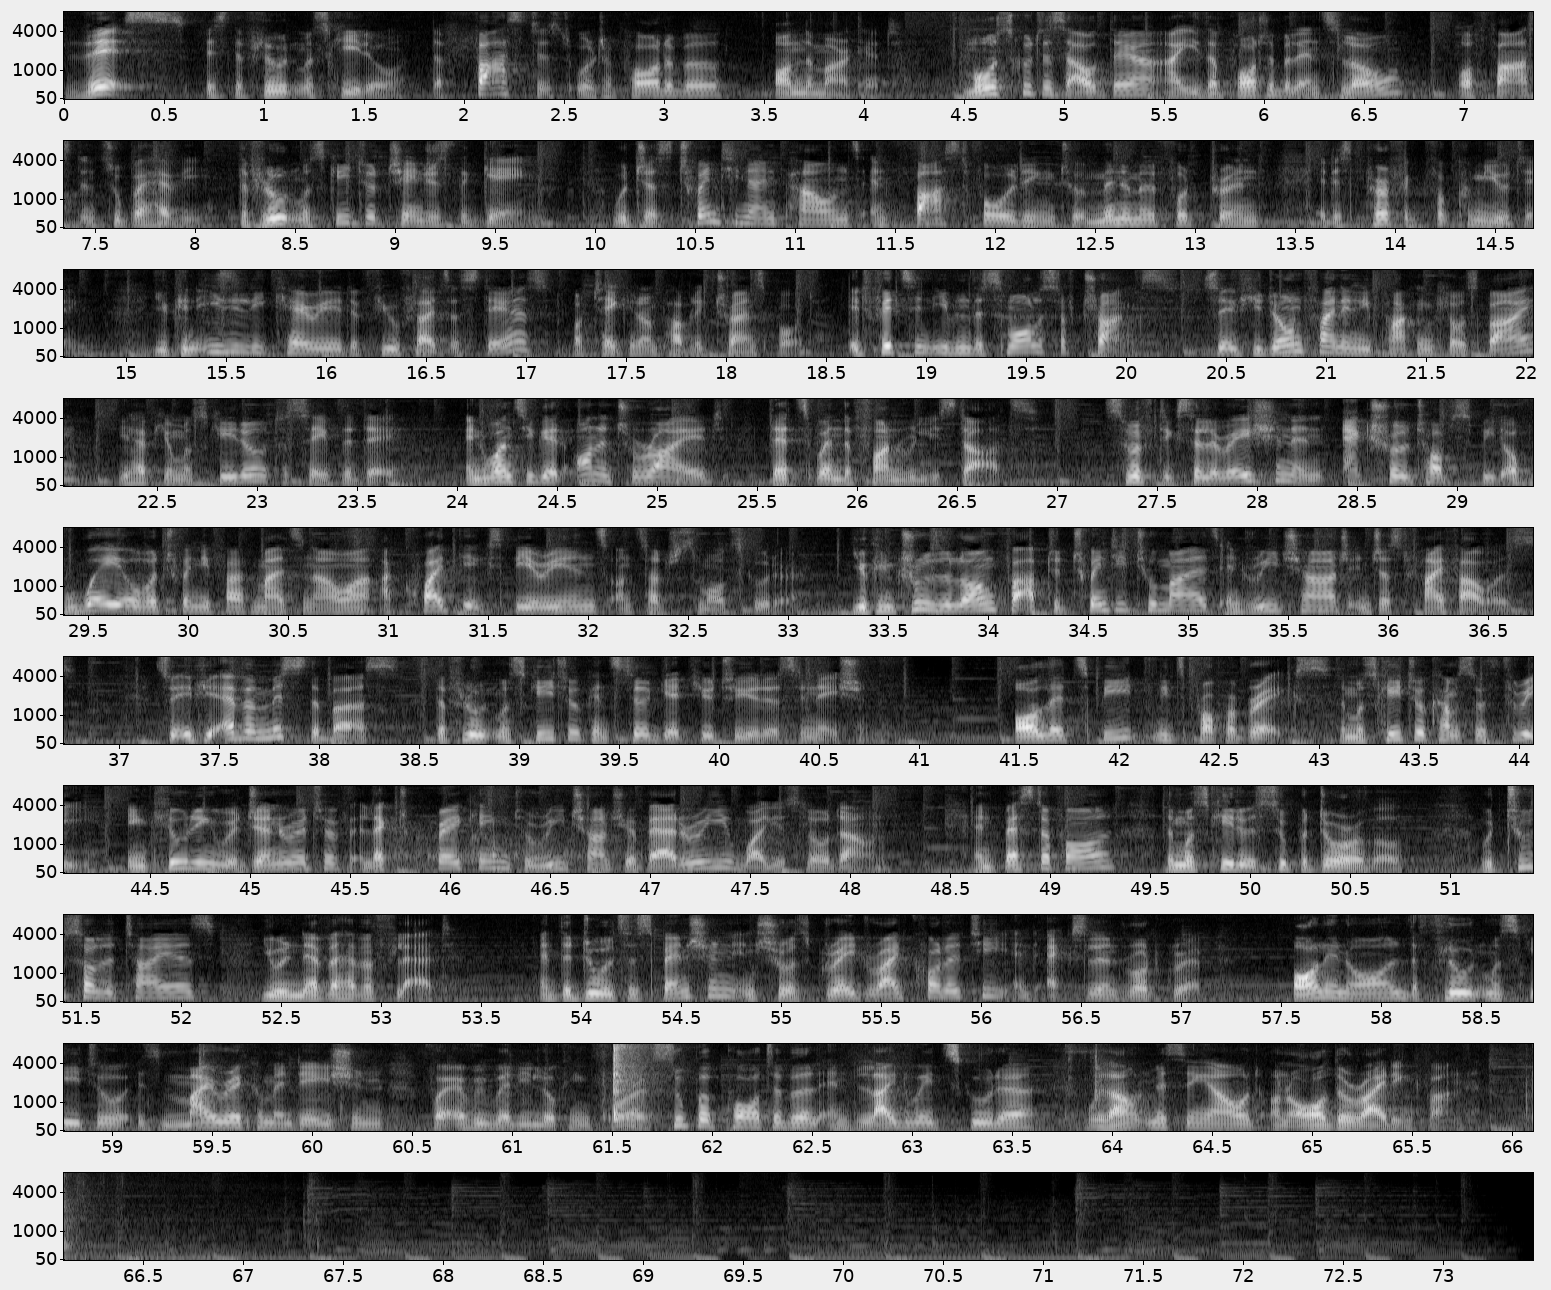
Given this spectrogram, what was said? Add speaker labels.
Speaker 1: This is the Fluid Mosquito, the fastest ultra portable on the market. Most scooters out there are either portable and slow or fast and super heavy. The Fluid Mosquito changes the game. With just 29 pounds and fast folding to a minimal footprint, it is perfect for commuting. You can easily carry it a few flights of stairs or take it on public transport. It fits in even the smallest of trunks, so if you don't find any parking close by, you have your Mosquito to save the day. And once you get on it to ride, that's when the fun really starts. Swift acceleration and actual top speed of way over 25 miles an hour are quite the experience on such a small scooter. You can cruise along for up to 22 miles and recharge in just 5 hours. So if you ever miss the bus, the Fluid Mosquito can still get you to your destination. All that speed needs proper brakes. The Mosquito comes with three, including regenerative electric braking to recharge your battery while you slow down. And best of all, the Mosquito is super durable. With two solid tires, you will never have a flat and the dual suspension ensures great ride quality and excellent road grip. All in all, the Fluid Mosquito is my recommendation for everybody looking for a super portable and lightweight scooter without missing out on all the riding fun.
